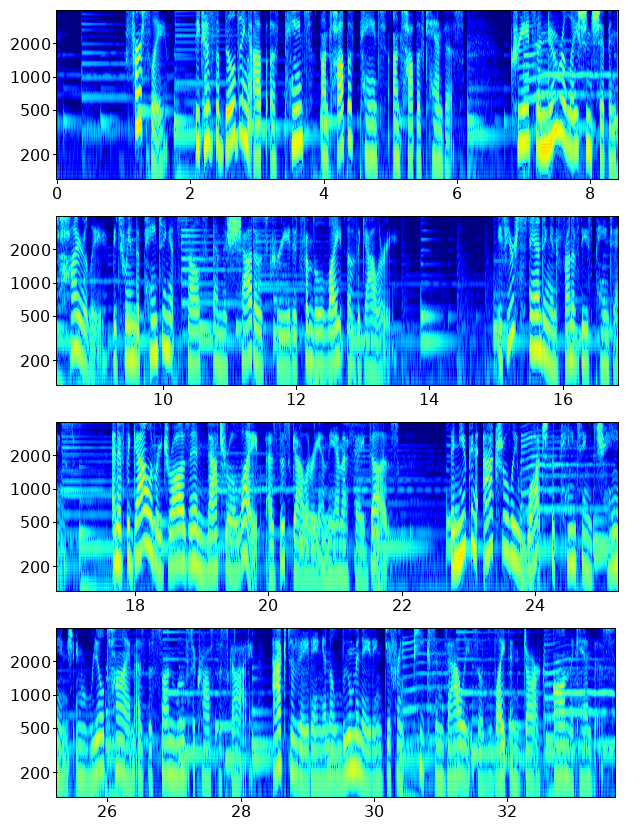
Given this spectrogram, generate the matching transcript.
Firstly, because the building up of paint on top of paint on top of canvas creates a new relationship entirely between the painting itself and the shadows created from the light of the gallery. If you're standing in front of these paintings, and if the gallery draws in natural light, as this gallery in the MFA does, then you can actually watch the painting change in real time as the sun moves across the sky, activating and illuminating different peaks and valleys of light and dark on the canvas.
